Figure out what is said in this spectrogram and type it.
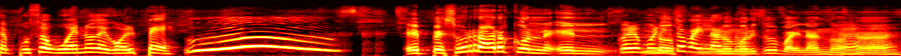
Se puso bueno de golpe. ¡Uh! Empezó raro con el. Con el monito los, bailando. Los monitos bailando, ajá. Ajá.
